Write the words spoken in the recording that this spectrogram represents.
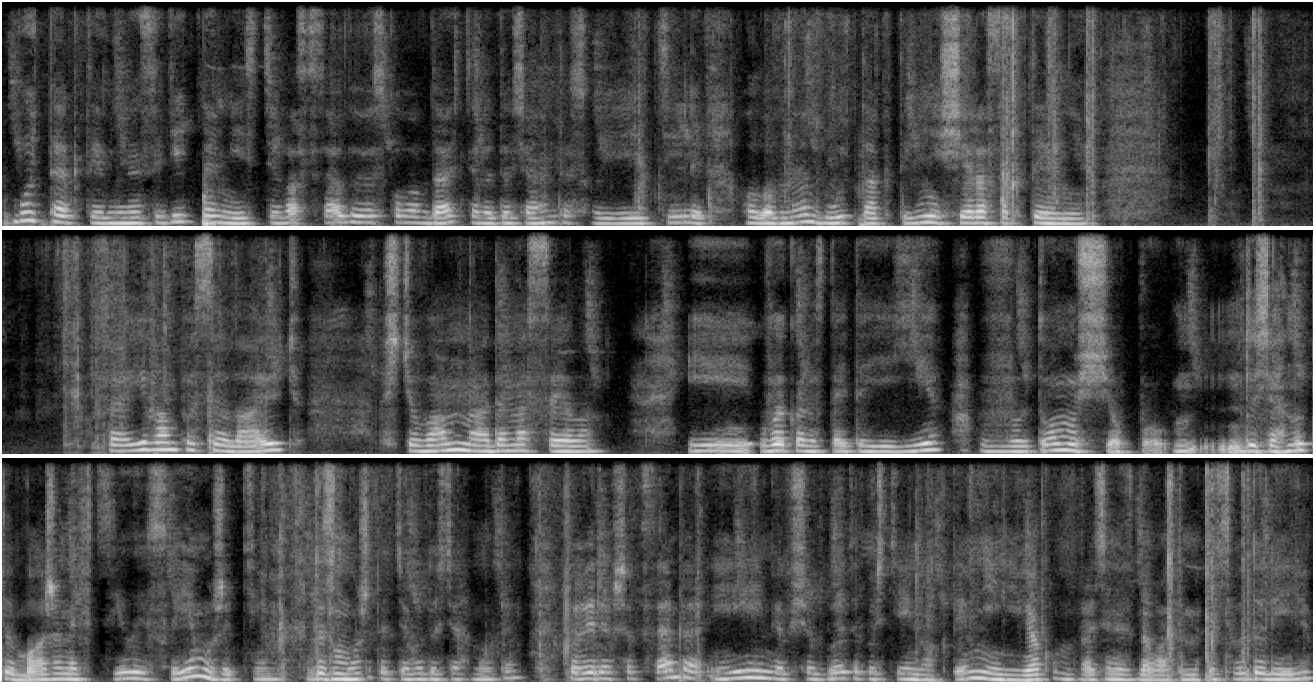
Будьте активні, не сидіть на місці, вас все обов'язково вдасться, ви досягнете своєї цілі. Головне, будьте активні, ще раз активні. Феї вам посилають, що вам надана сила і використайте її в тому, щоб досягнути бажаних цілей в своєму житті. Ви зможете цього досягнути, повіривши в себе, і якщо будете постійно активні і ні в якому разі не здаватиметесь водолії.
